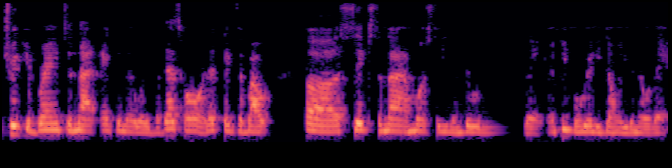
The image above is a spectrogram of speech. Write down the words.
trick your brain to not acting that way. But that's hard. That takes about uh, six to nine months to even do that. And people really don't even know that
